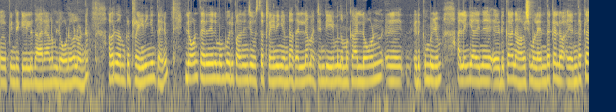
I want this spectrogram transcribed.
വകുപ്പിന്റെ കീഴിൽ ധാരാളം ലോണുകളുണ്ട് അവർ നമുക്ക് ട്രെയിനിങ്ങും തരും. ലോൺ തരുന്നതിന് മുമ്പ് ഒരു പതിനഞ്ച് ദിവസത്തെ ട്രെയിനിങ് ഉണ്ട്. അതെല്ലാം അറ്റൻഡ് ചെയ്യുമ്പോൾ നമുക്ക് ആ ലോൺ എടുക്കുമ്പോഴും അല്ലെങ്കിൽ അതിന് എടുക്കാൻ ആവശ്യമുള്ള എന്തൊക്കെ എന്തൊക്കെ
